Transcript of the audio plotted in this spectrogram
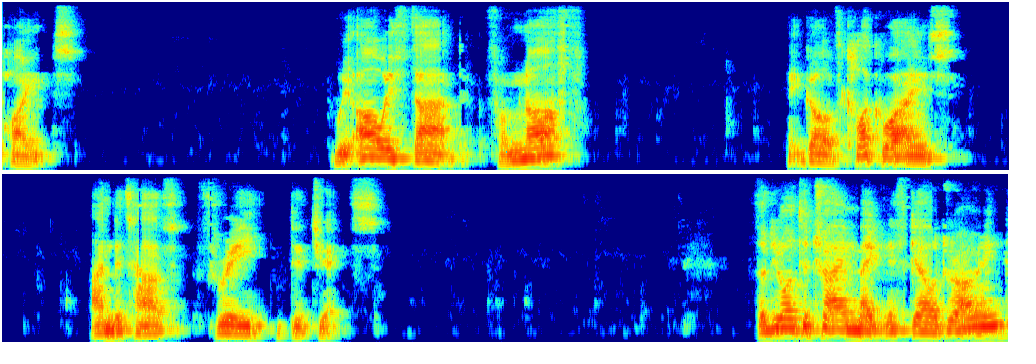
points. We always start from north it goes clockwise and it has three digits. So do you want to try and make this scale drawing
